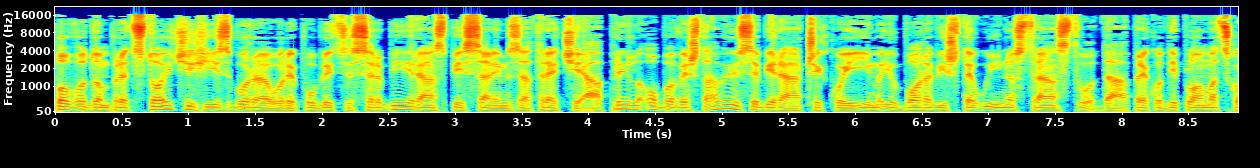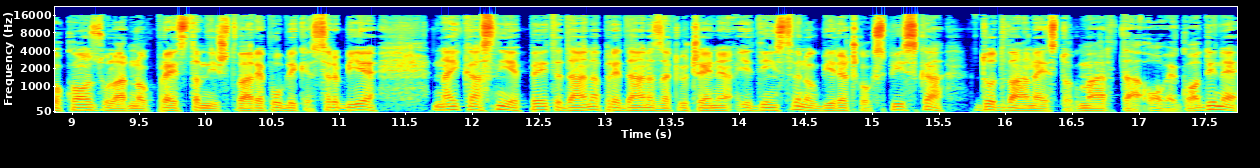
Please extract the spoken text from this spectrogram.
Povodom predstojićih izbora u Republici Srbiji raspisanim za 3. april obaveštavaju se birači koji imaju boravište u inostranstvu da preko diplomatsko-konzularnog predstavništva Republike Srbije najkasnije pet dana pre dana zaključenja jedinstvenog biračkog spiska do 12. marta ove godine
